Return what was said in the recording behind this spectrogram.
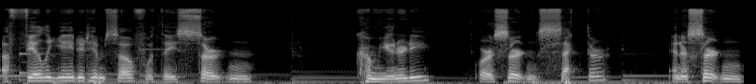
affiliated himself with a certain community or a certain sector and a certain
